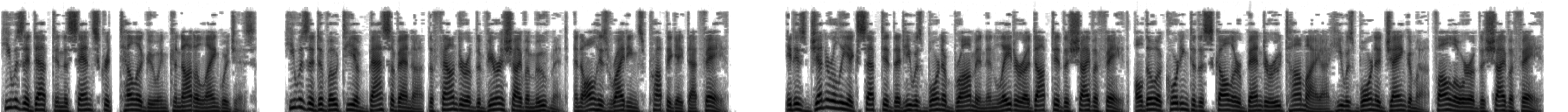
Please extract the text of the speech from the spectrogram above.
He was adept in the Sanskrit, Telugu and Kannada languages. He was a devotee of Basavanna the founder of the Virashaiva movement, and all his writings propagate that faith. It is generally accepted that he was born a Brahmin and later adopted the Shaiva faith, although according to the scholar Bandaru Tamaya he was born a Jangama follower of the Shaiva faith.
